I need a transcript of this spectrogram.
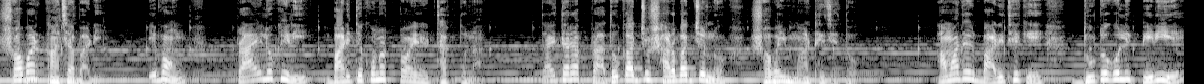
সবার কাঁচা বাড়ি এবং প্রায় লোকেরই বাড়িতে কোনো টয়লেট থাকতো না। তাই তারা প্রাতকার্য সারবার জন্য সবাই মাঠে যেত। আমাদের বাড়ি থেকে দুটো গলি পেরিয়ে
